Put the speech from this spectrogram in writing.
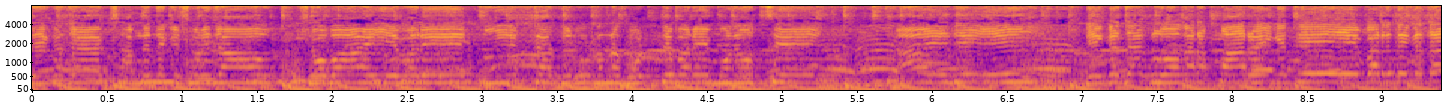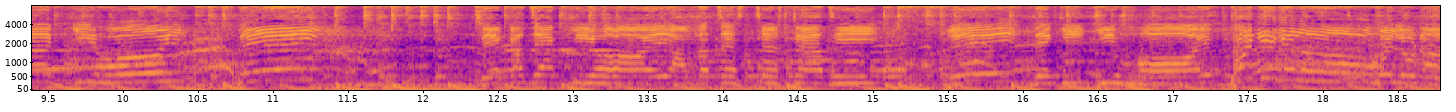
দেখা যাক সামনে থেকে সরে যাও। সবাই এবারে কি একটা দুর্ঘটনা ঘটতে পারে মনে হচ্ছে। দেখা যাক কি হয়। আমরা চেষ্টা আছি। এই, দেখি কি হয়। ভাগে গেল। হইল না।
